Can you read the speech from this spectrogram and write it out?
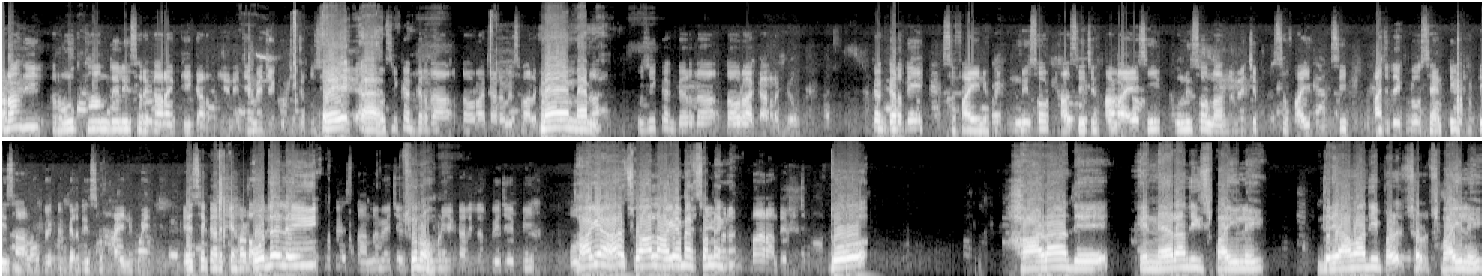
ਹੜਾਂ ਦੀ ਰੋਕਥਾਮ ਦੇ ਲਈ ਸਰਕਾਰਾਂ ਕੀ ਕਰਦੀਆਂ ਨੇ? ਜਿਵੇਂ ਜੇ ਤੁਸੀਂ ਤੁਸੀਂ ਘੱਗਰ ਦਾ ਦੌਰਾ ਕਰ ਰਹੇ ਹੋ ਸਵਾਲ ਮੈਂ- ਮੈਂ-। ਤੁਸੀਂ ਘੱਗਰ ਦਾ ਦੌਰਾ ਕਰ ਰਹੇ ਹੋ। ਘੱਗਰ ਦੀ ਸਫ਼ਾਈ ਨਹੀਂ ਹੋਈ। 1988 ਚ ਹੜ ਆਏ ਸੀ 1999 ਚ ਸਫ਼ਾਈ ਹੋਈ ਸੀ। ਅੱਜ ਦੇਖ ਲਓ 37 38 ਸਾਲ ਹੋ ਗਏ ਘੱਗਰ ਦੀ ਸਫ਼ਾਈ ਨਹੀਂ ਹੋਈ। ਇਸੇ ਕਰਕੇ ਹੜ ਉਹਦੇ ਲਈ 97 ਚ। ਸ਼੍ਰੋਮਣੀ ਅਕਾਲੀ ਦਲ ਬੀਜੇਪੀ ਆ ਗਿਆ, ਸਵਾਲ ਆ ਗਿਆ, ਮੈਂ ਸਮਝ ਗਿਆ। 12 ਦੇ ਵਿੱਚ। ਦੋ ਹਾੜਾਂ ਦੇ ਇਹ ਨਹਿਰਾਂ ਦੀ ਸਫ਼ਾਈ ਲਈ ਦਰਿਆਵਾਂ ਦੀ ਸ- ਸਫ਼ਾਈ ਲਈ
